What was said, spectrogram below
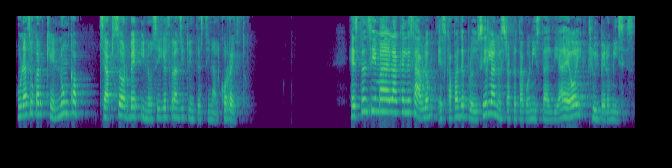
un azúcar que nunca se absorbe y no sigue el tránsito intestinal correcto. Esta enzima de la que les hablo es capaz de producirla nuestra protagonista del día de hoy, Cluiberomyces,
